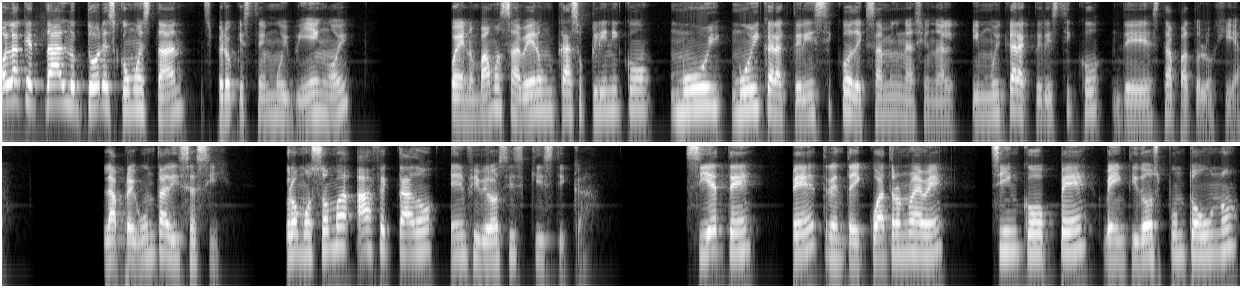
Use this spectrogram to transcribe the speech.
Hola, ¿qué tal, doctores? ¿Cómo están? Espero que estén muy bien hoy. Bueno, vamos a ver un caso clínico muy, muy característico de examen nacional y muy característico de esta patología. La pregunta dice así. Cromosoma afectado en fibrosis quística. 7P349, 5P22.1,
